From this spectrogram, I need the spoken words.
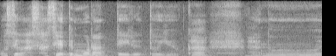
お世話させてもらっているというかあの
